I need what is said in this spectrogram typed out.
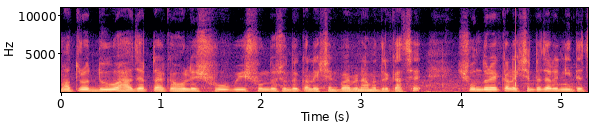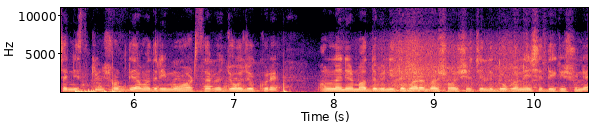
মাত্র দু হাজার টাকা হলে খুবই সুন্দর সুন্দর কালেকশন পাবেন আমাদের কাছে। সুন্দর এই কালেকশনটা যারা নিতে চান স্ক্রিনশট দিয়ে আমাদের ইমো হোয়াটসঅ্যাপে যোগাযোগ করে অনলাইনের মাধ্যমে নিতে পারেন বা সরাসরি চাইলে দোকানে এসে দেখে শুনে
